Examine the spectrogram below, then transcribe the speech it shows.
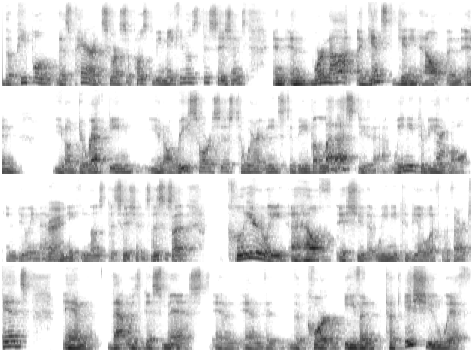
the people as parents who are supposed to be making those decisions and and we're not against getting help and and you know directing you know resources to where it needs to be but let us do that we need to be right. involved in doing that right. making those decisions this is a clearly a health issue that we need to deal with with our kids and that was dismissed and and the, the court even took issue with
